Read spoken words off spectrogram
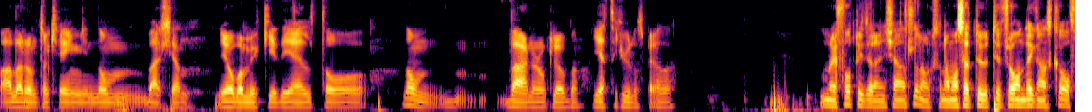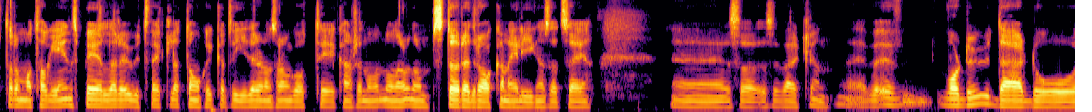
alla runt omkring. De verkligen jobbar mycket ideellt och de värnar om klubben. Jättekul att spela där. Man har ju fått lite den känslan också. När man sett utifrån det ganska ofta. De har tagit in spelare, utvecklat dem, skickat vidare dem. Så har de gått till kanske någon, någon av de större drakarna i ligan så att säga. Eh, så, så, verkligen. Eh, var du där då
